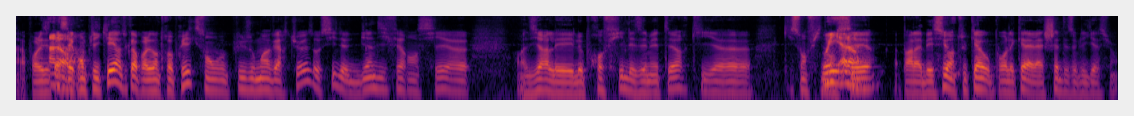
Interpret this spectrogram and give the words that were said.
Alors pour les États, c'est compliqué, en tout cas pour les entreprises qui sont plus ou moins vertueuses aussi, de bien différencier, euh, on va dire, les, le profil des émetteurs qui, euh, qui sont financés par la BCE, en tout cas ou pour lesquels elle achète des obligations.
